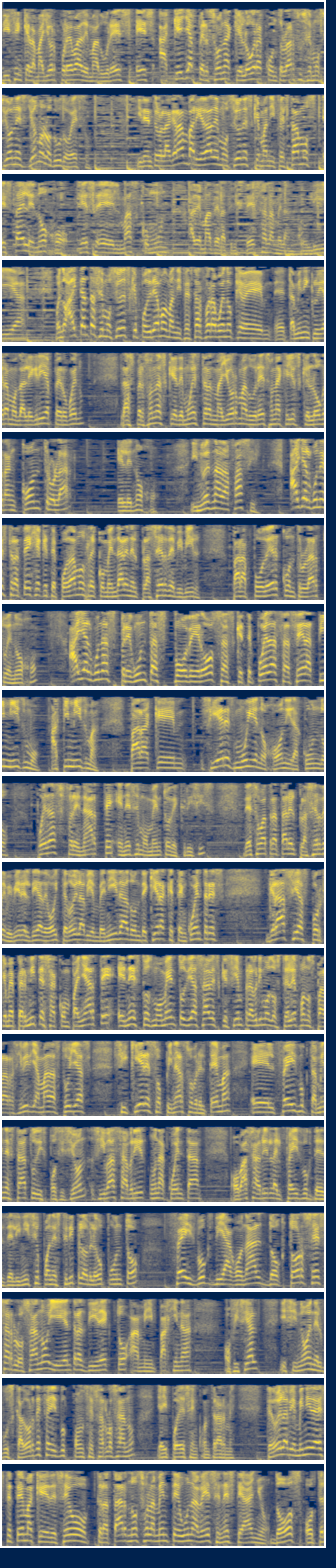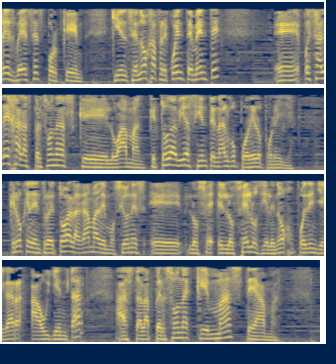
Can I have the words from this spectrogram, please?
Dicen que la mayor prueba de madurez es aquella persona que logra controlar sus emociones. Yo no lo dudo eso. Y dentro de la gran variedad de emociones que manifestamos está el enojo, que es el más común, además de la tristeza, la melancolía. Bueno, hay tantas emociones que podríamos manifestar. Fuera bueno que eh, también incluyéramos la alegría, pero bueno, las personas que demuestran mayor madurez son aquellos que logran controlar el enojo. Y no es nada fácil. ¿Hay alguna estrategia que te podamos recomendar en el placer de vivir para poder controlar tu enojo? ¿Hay algunas preguntas poderosas que te puedas hacer a ti mismo, a ti misma, para que si eres muy enojón, iracundo, puedas frenarte en ese momento de crisis? De eso va a tratar el placer de vivir el día de hoy. Te doy la bienvenida donde quiera que te encuentres. Gracias porque me permites acompañarte en estos momentos. Ya sabes que siempre abrimos los teléfonos para recibir llamadas tuyas. Si quieres opinar sobre el tema, el Facebook también está a tu disposición. Si vas a abrir una cuenta o vas a abrirla el Facebook desde el inicio, pones www.facebook diagonal doctor César Lozano y entras directo a mi página oficial. Y si no, en el buscador de Facebook pon César Lozano y ahí puedes encontrarme. Te doy la bienvenida a este tema que deseo tratar no solamente una vez en este año, dos o tres veces, porque quien se enoja frecuentemente, eh, pues aleja a las personas que lo aman, que todavía sienten algo por él o por ella. Creo que dentro de toda la gama de emociones, eh, los, eh, los celos y el enojo pueden llegar a ahuyentar hasta la persona que más te ama.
